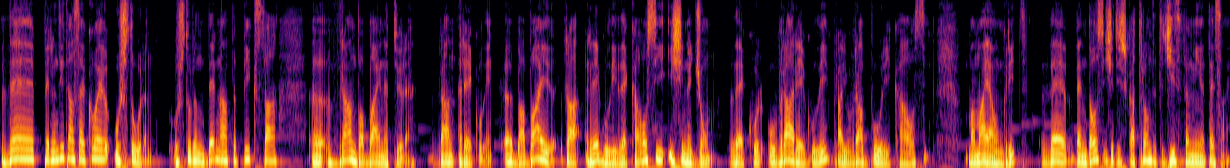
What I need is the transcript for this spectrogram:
Dhe perënditë e asaj kohe u shthurën, u shthurën deri në atë pikë sa uh, vranë babain e tyre. vranë rregullin. Babai, pra rregulli dhe kaosi ishin në gjumë dhe kur u vra rregulli, pra iu vra burri kaosit, mamaja u ngrit dhe vendosi që t'i shkatërronte të gjithë fëmijët e saj.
